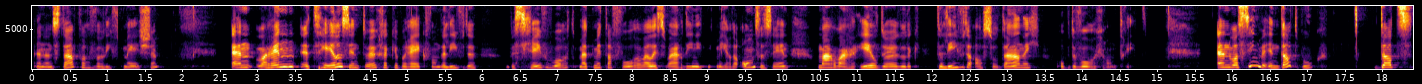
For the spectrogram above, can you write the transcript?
en een stapelverliefd meisje. En waarin het hele zintuigelijke bereik van de liefde beschreven wordt met metaforen weliswaar die niet meer de onze zijn, maar waar heel duidelijk de liefde als zodanig op de voorgrond treedt. En wat zien we in dat boek? Dat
